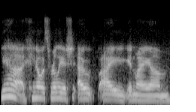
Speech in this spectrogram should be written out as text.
Yeah, you know, it's really a sh- I, I in my um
